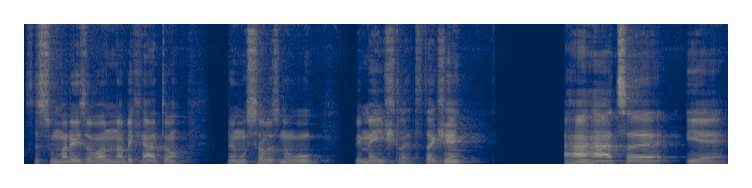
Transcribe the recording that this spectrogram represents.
sesumarizované, abych já to nemusel znovu vymýšlet. Takže HHC je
